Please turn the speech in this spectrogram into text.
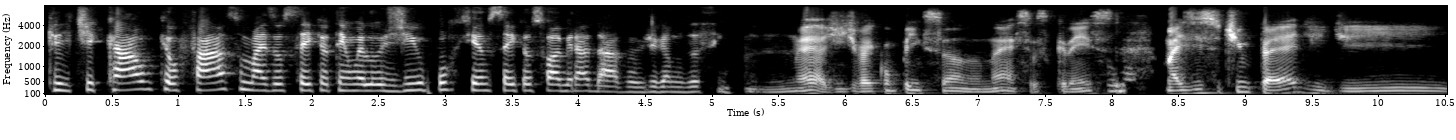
criticar o que eu faço, mas eu sei que eu tenho um elogio porque eu sei que eu sou agradável, digamos assim. Uhum, é, a gente vai compensando, né, essas crenças, uhum. mas isso te impede de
